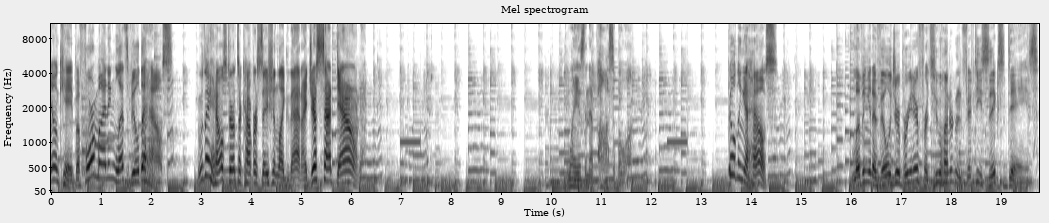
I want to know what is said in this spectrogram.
Okay, before mining, let's build a house. Who the hell starts a conversation like that? I just sat down! Why isn't it possible? Building a house. Living in a villager breeder for 256 days.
